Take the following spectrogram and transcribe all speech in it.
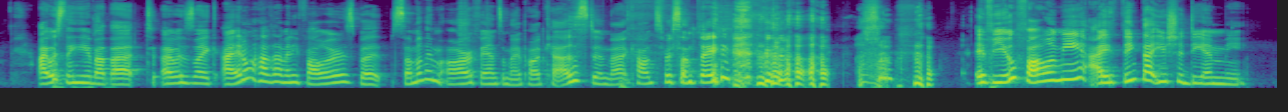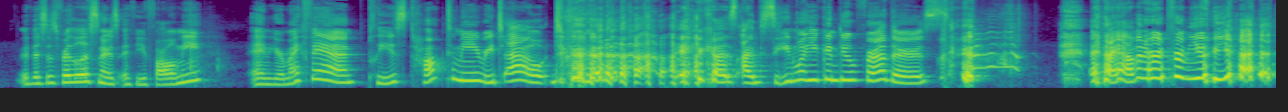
I was thinking about that. I was like, I don't have that many followers, but some of them are fans of my podcast, and that counts for something. if you follow me, I think that you should DM me. This is for the listeners. If you follow me and you're my fan, please talk to me, reach out. because I've seen what you can do for others. and I haven't heard from you yet.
